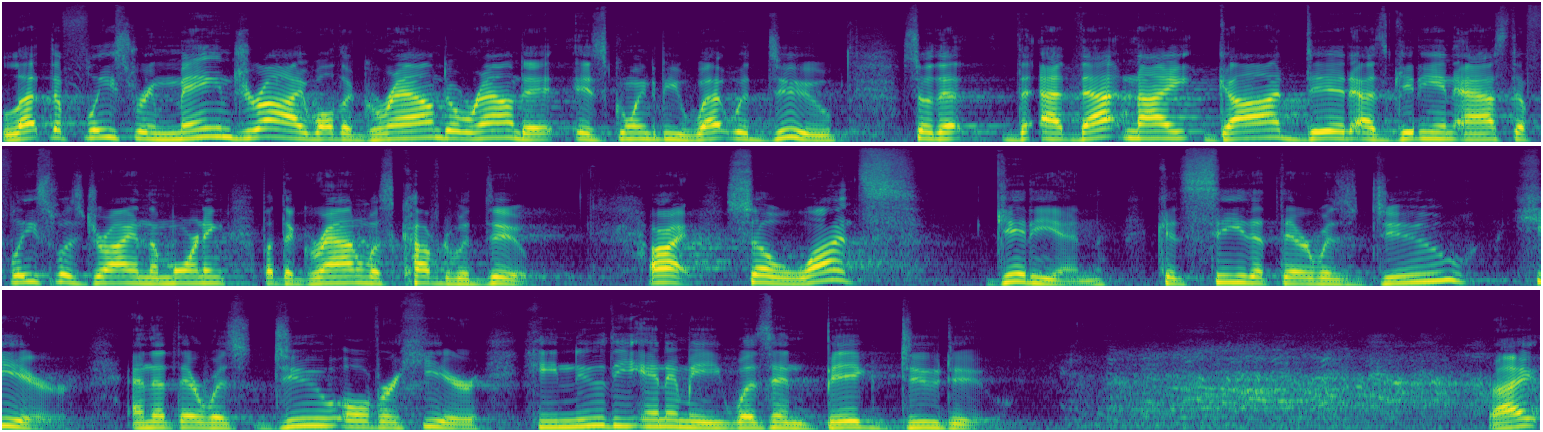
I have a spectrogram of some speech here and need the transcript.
let the fleece remain dry while the ground around it is going to be wet with dew. So that th- at that night, God did as Gideon asked. The fleece was dry in the morning, but the ground was covered with dew. All right, so once Gideon could see that there was dew here and that there was dew over here, he knew the enemy was in big doo doo. right?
